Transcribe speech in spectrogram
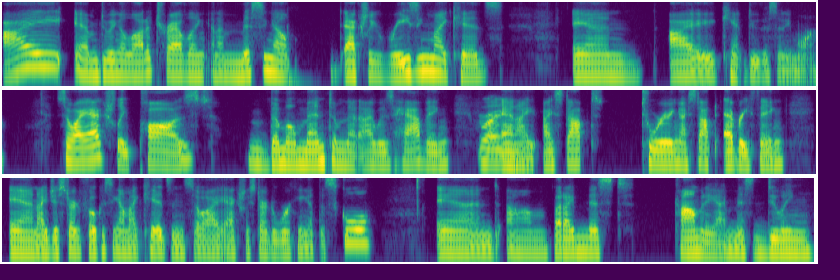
i am doing a lot of traveling and i'm missing out actually raising my kids and i can't do this anymore so i actually paused the momentum that I was having. Right. And I, I stopped touring, I stopped everything, and I just started focusing on my kids. And so I actually started working at the school. And, um, but I missed comedy, I missed doing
